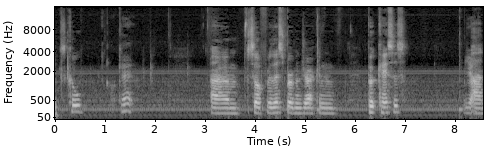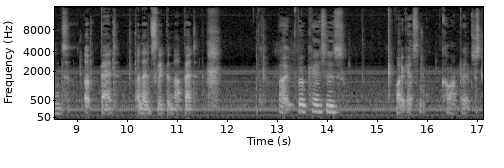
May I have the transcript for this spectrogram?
It's cool. Okay. Um, so for this room, do you reckon bookcases Yeah. and a bed, and then sleep in that bed? right. Bookcases. Might get some carpet just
